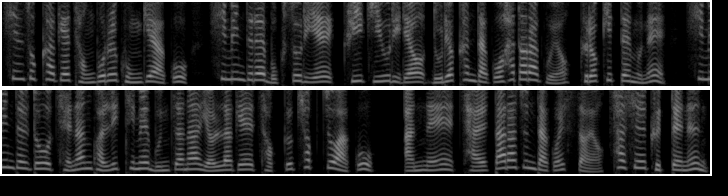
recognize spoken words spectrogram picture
신속하게 정보를 공개하고 시민들의 목소리에 귀 기울이려 노력한다고 하더라고요. 그렇기 때문에 시민들도 재난관리팀의 문자나 연락에 적극 협조하고 안내에 잘 따라준다고 했어요. 사실 그때는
